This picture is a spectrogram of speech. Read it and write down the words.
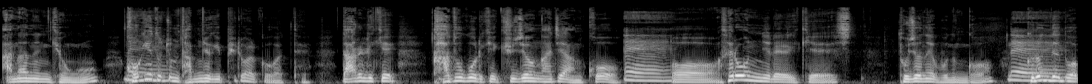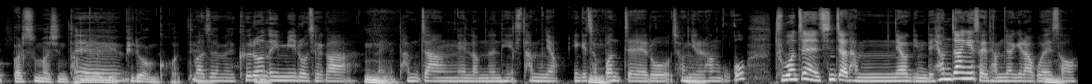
안 하는 경우 거기에도 네. 좀 담력이 필요할 것 같아. 나를 이렇게 가두고 이렇게 규정하지 않고 네. 어, 새로운 일에 이렇게 시- 도전해 보는 거. 네. 그런데도 말씀하신 담력이 네. 필요한 것 같아요. 맞아요. 그런 의미로 제가 음. 네, 담장을 넘는 힘, 담력 이게 첫 번째로 정의를 한 거고 두 번째는 진짜 담력인데 현장에서의 담력이라고 해서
